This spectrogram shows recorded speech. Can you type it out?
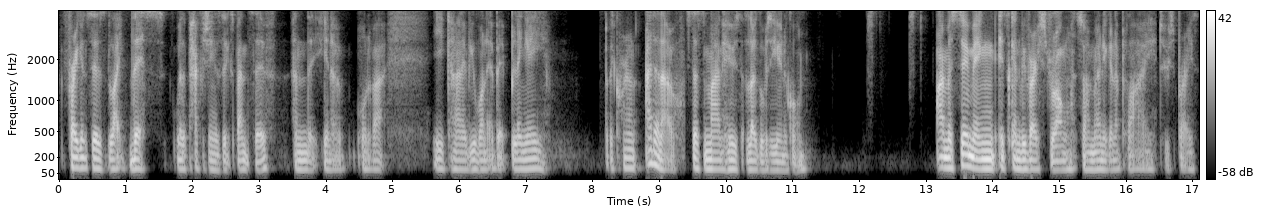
fragrances like this, where the packaging is expensive and the, you know, all of that, you kind of, you want it a bit blingy, the crown, I don't know. Says the man whose logo was a unicorn. I'm assuming it's going to be very strong, so I'm only going to apply two sprays.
